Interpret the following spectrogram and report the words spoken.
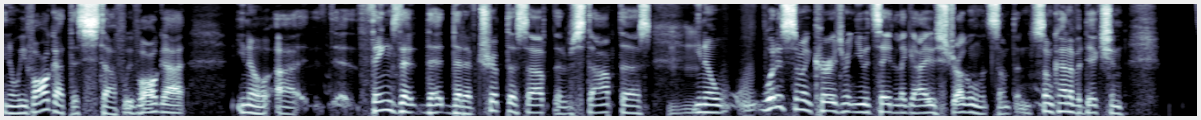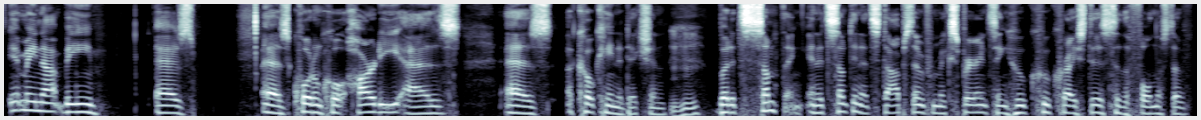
you know, we've all got this stuff. We've all got, you know, uh, th- things that, that, that have tripped us up, that have stopped us. Mhm. You know, what is some encouragement you would say to the guy who's struggling with something, some kind of addiction? It may not be as, as quote unquote hardy as, as a cocaine addiction, Mhm. but it's something, and it's something that stops them from experiencing who who Christ is to the fullness of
